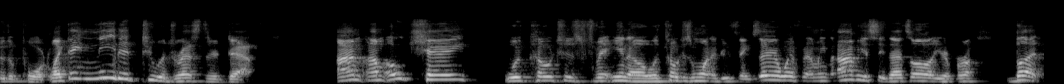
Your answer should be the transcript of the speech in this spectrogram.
to the port. Like they needed to address their depth. I'm I'm okay with coaches, you know, with coaches wanting to do things their way. I mean, obviously that's all your but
